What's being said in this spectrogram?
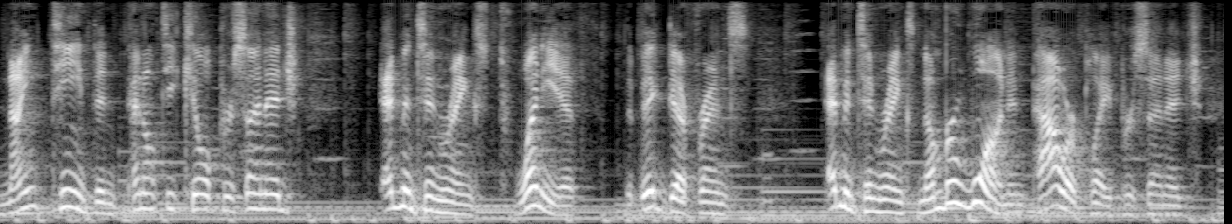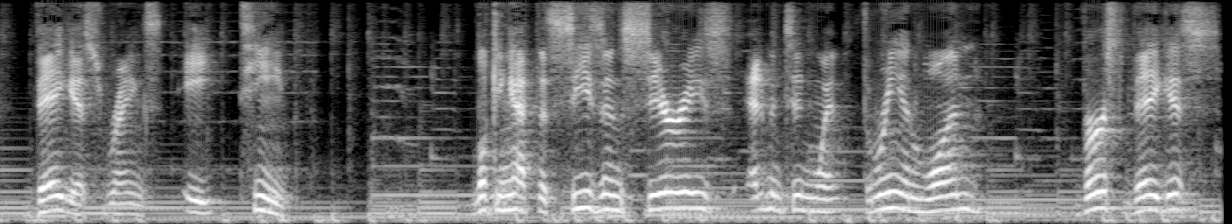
19th in penalty kill percentage. Edmonton ranks 20th. The big difference Edmonton ranks number one in power play percentage. Vegas ranks 18th. Looking at the season series, Edmonton went 3 and 1 versus Vegas,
